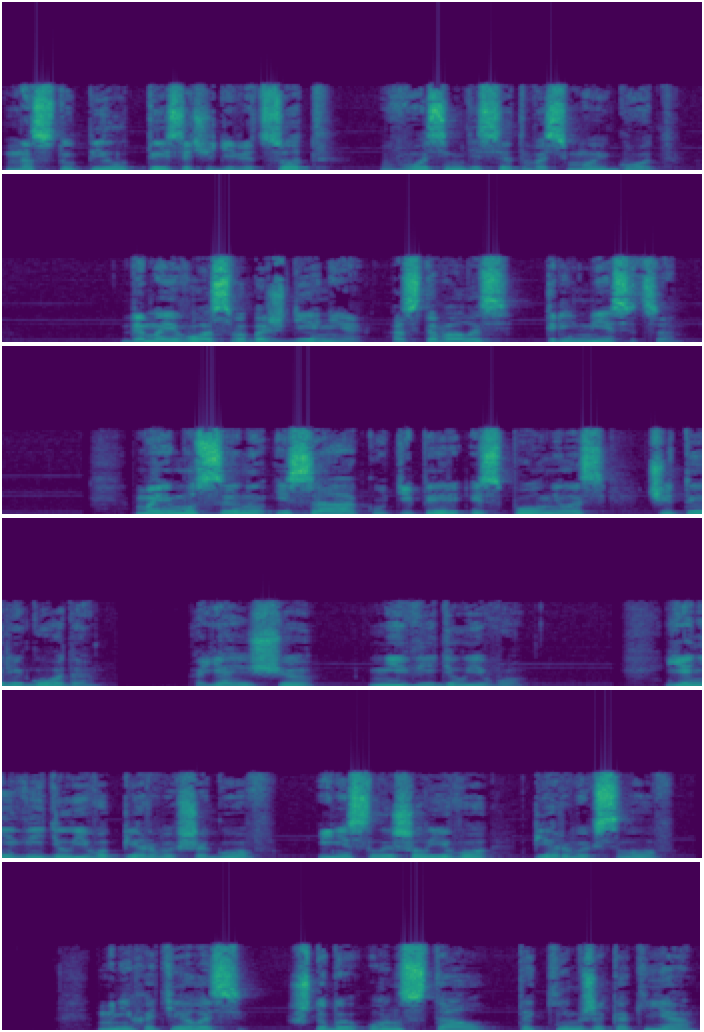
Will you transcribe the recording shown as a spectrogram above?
наступил 1988 год. До моего освобождения оставалось три месяца. Моему сыну Исааку теперь исполнилось четыре года, а я еще не видел его. Я не видел его первых шагов и не слышал его первых слов. Мне хотелось, чтобы он стал таким же, как я.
